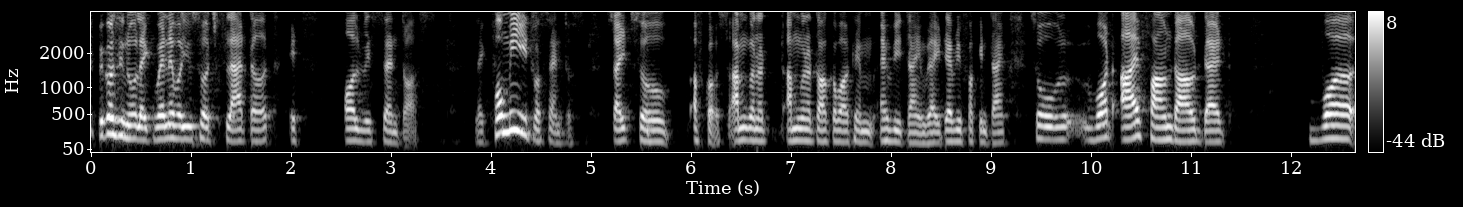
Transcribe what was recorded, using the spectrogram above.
because you know, like whenever you search flat Earth, it's always Santos. Like for me, it was Santos, right? So of course, I'm gonna I'm gonna talk about him every time, right? Every fucking time. So what I found out that were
